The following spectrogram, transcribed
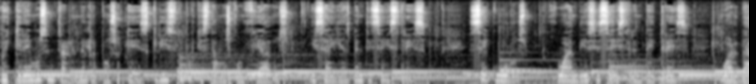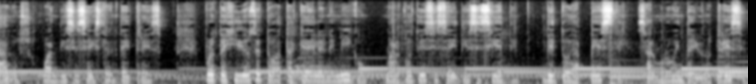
hoy queremos entrar en el reposo que es Cristo porque estamos confiados. Isaías 26:3. Seguros. Juan 16:33. Guardados. Juan 16:33 protegidos de todo ataque del enemigo, Marcos 16, 17, de toda peste, Salmo 91, 13,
